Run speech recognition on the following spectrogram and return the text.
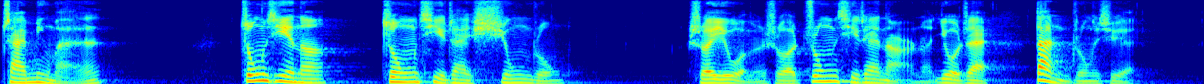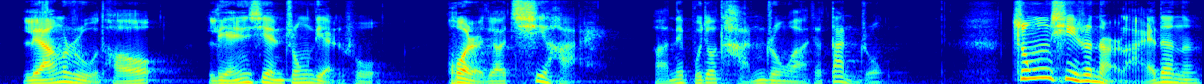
在命门，中气呢？中气在胸中，所以我们说中气在哪儿呢？又在膻中穴、两乳头、连线中点处，或者叫气海啊，那不叫痰中啊，叫膻中。中气是哪儿来的呢？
